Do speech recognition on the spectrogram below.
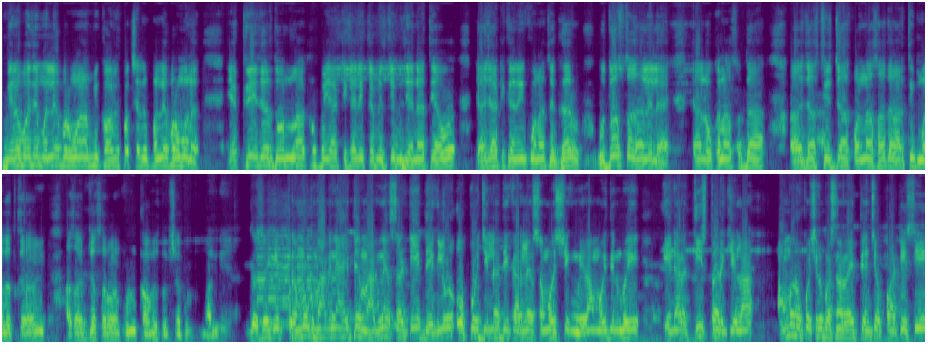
मीरामध्ये म्हणल्याप्रमाणे आम्ही काँग्रेस पक्षाने म्हणल्याप्रमाणे एकरी जर दोन लाख रुपये या ठिकाणी कमीत कमी देण्यात यावं ज्या ज्या ठिकाणी कोणाचं घर उद्ध्वस्त झालेलं आहे त्या लोकांना सुद्धा जास्तीत जास्त पन्नास हजार आर्थिक मदत करावी असं आमच्या सर्वांकडून काँग्रेस पक्षाकडून मागणी आहे. जसं की प्रमुख मागण्या आहेत त्या मागण्यासाठी देगलोर उपजिल्हाधिकाऱ्यासमोर शेख मीरा मोहिदीन भाई येणाऱ्या तीस तारखेला अमर उपोषण बसणार आहेत. त्यांच्या पाठीशी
